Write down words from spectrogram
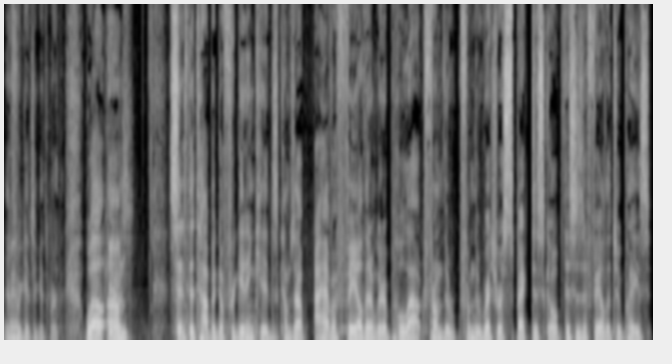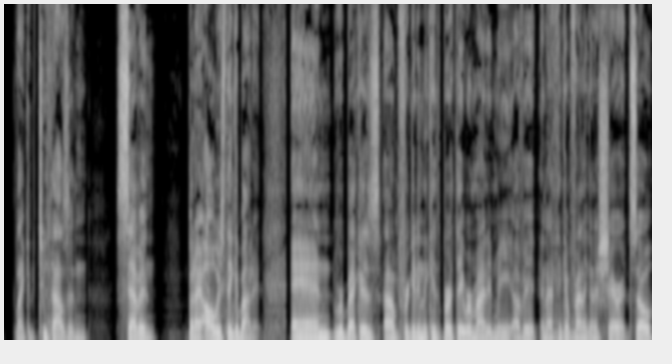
Who forgets her kid's birthday. Well, um, since the topic of forgetting kids comes up, I have a fail that I'm going to pull out from the from the retrospectoscope. This is a fail that took place like in 2007, but I always think about it. And Rebecca's um, forgetting the kid's birthday reminded me of it, and I think I'm finally going to share it. So,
